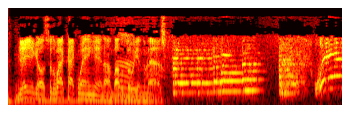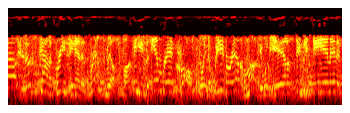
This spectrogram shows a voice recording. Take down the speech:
There you go. So the Whack Pack weighing in on Baba Booey and the mask. Well, he looks kind of greasy and his breath smells funky. He's an inbred cross between a beaver and a monkey with yellow sticky skin and his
